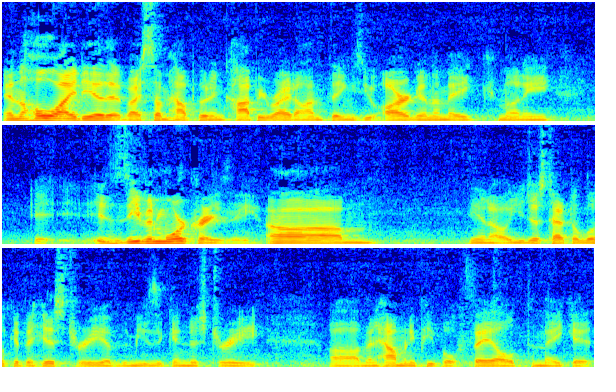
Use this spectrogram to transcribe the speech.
And the whole idea that by somehow putting copyright on things you are going to make money is even more crazy. Um, you know, you just have to look at the history of the music industry um, and how many people failed to make it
